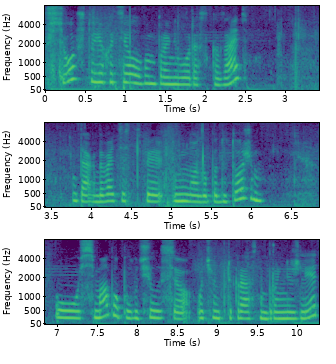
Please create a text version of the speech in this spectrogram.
все, что я хотела вам про него рассказать. Так, давайте теперь немного подытожим. У Симапа получился очень прекрасный бронежилет.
